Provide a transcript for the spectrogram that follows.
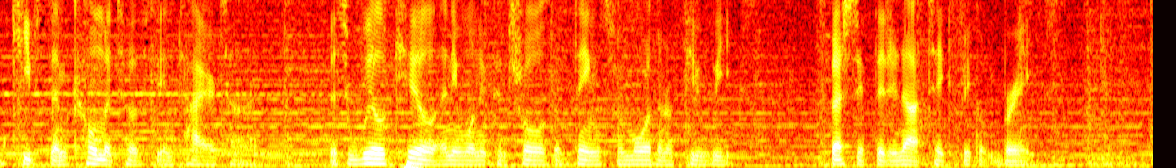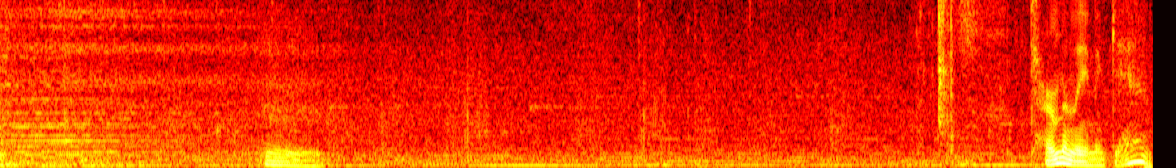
and keeps them comatose the entire time. This will kill anyone who controls the things for more than a few weeks, especially if they do not take frequent breaks. Hmm. Tourmaline again.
